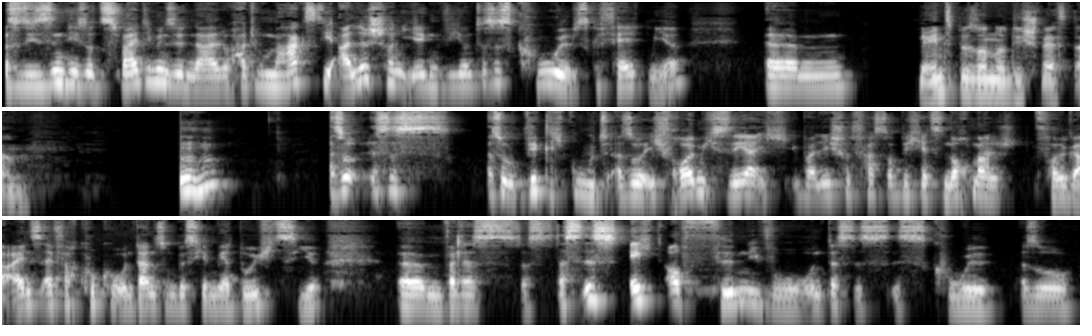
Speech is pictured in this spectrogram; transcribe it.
also die sind nicht so zweidimensional. Du, du magst die alle schon irgendwie und das ist cool, das gefällt mir. Ähm, ja, insbesondere die Schwestern. Mhm. Also es ist also wirklich gut. Also ich freue mich sehr. Ich überlege schon fast, ob ich jetzt nochmal Folge 1 einfach gucke und dann so ein bisschen mehr durchziehe. Ähm, weil das, das, das ist echt auf Filmniveau und das ist, ist cool. Also,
